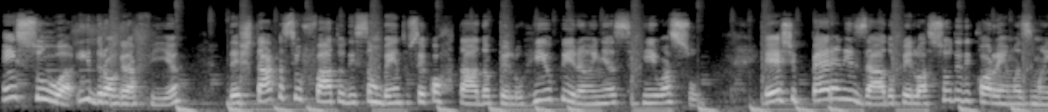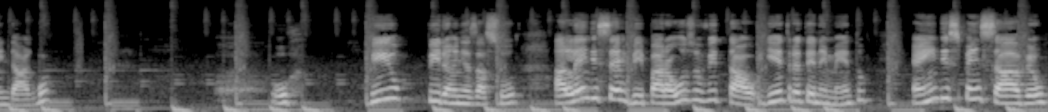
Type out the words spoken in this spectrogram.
Em sua hidrografia, destaca-se o fato de São Bento ser cortada pelo Rio Piranhas, Rio Açu este perenizado pelo açude de Coremas Mãe d'Água, o rio Piranhas Açu, além de servir para uso vital e entretenimento, é indispensável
